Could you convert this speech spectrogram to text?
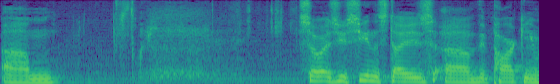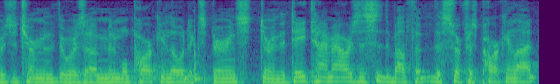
Um, So as you see in the studies of the parking, it was determined that there was a minimal parking load experienced during the daytime hours. This is about the, the surface parking lot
